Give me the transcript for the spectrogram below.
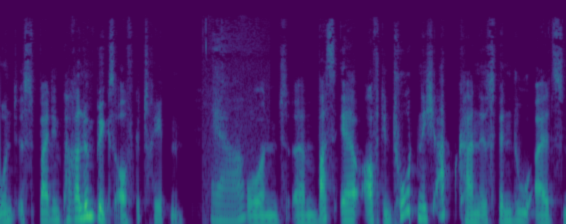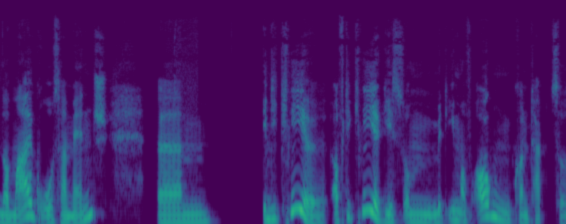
und ist bei den Paralympics aufgetreten. Ja. Und ähm, was er auf den Tod nicht ab kann, ist, wenn du als normal großer Mensch ähm, in die Knie, auf die Knie gehst, um mit ihm auf Augenkontakt zu,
